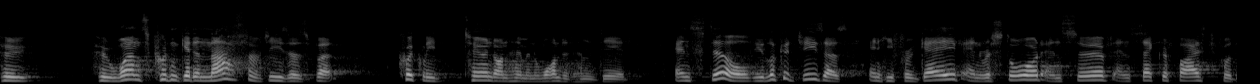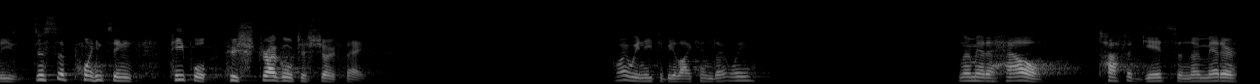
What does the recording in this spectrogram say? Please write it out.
who, who once couldn't get enough of Jesus, but quickly turned on him and wanted him dead. And still, you look at Jesus, and he forgave and restored and served and sacrificed for these disappointing people who struggle to show faith. Boy, we need to be like him, don't we? No matter how tough it gets and no matter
